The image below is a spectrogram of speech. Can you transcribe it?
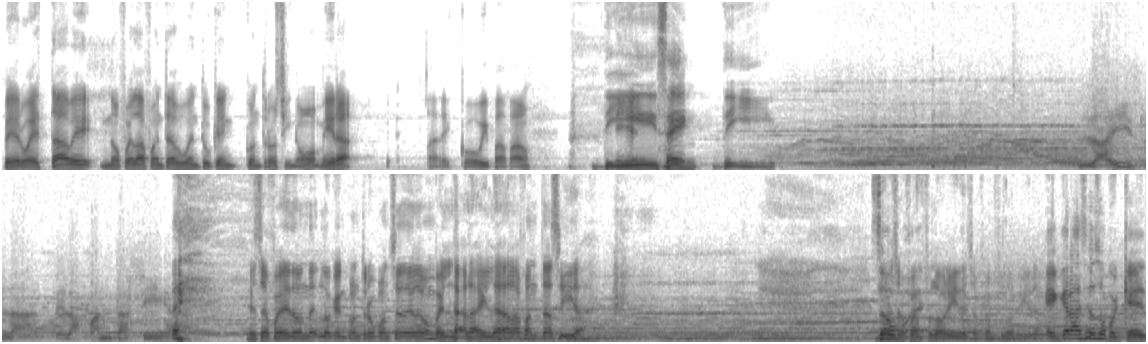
pero esta vez no fue la fuente de la juventud que encontró, sino, mira, la de Kobe, papá. Dicen, di- La isla de la fantasía. Ese fue donde, lo que encontró Ponce de León, ¿verdad? La isla de la fantasía. No, So, eso fue en Florida, eso fue en Florida. es gracioso porque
